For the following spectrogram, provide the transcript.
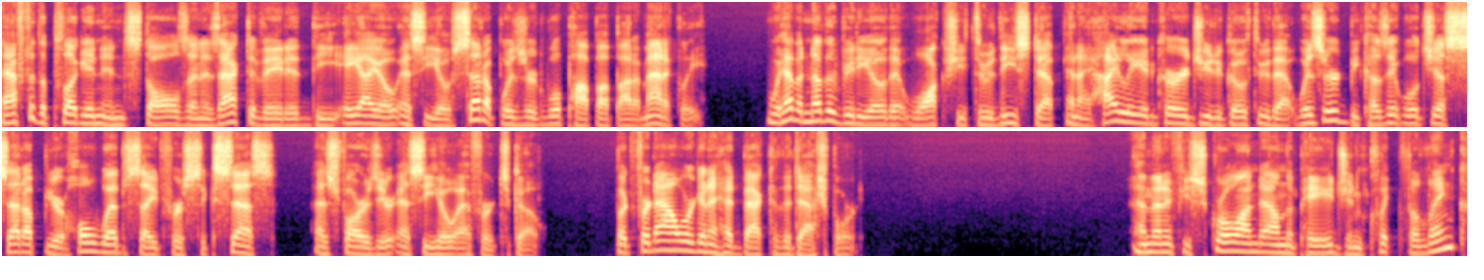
After the plugin installs and is activated, the AIO SEO setup wizard will pop up automatically. We have another video that walks you through these steps, and I highly encourage you to go through that wizard because it will just set up your whole website for success as far as your SEO efforts go. But for now, we're going to head back to the dashboard. And then if you scroll on down the page and click the link,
